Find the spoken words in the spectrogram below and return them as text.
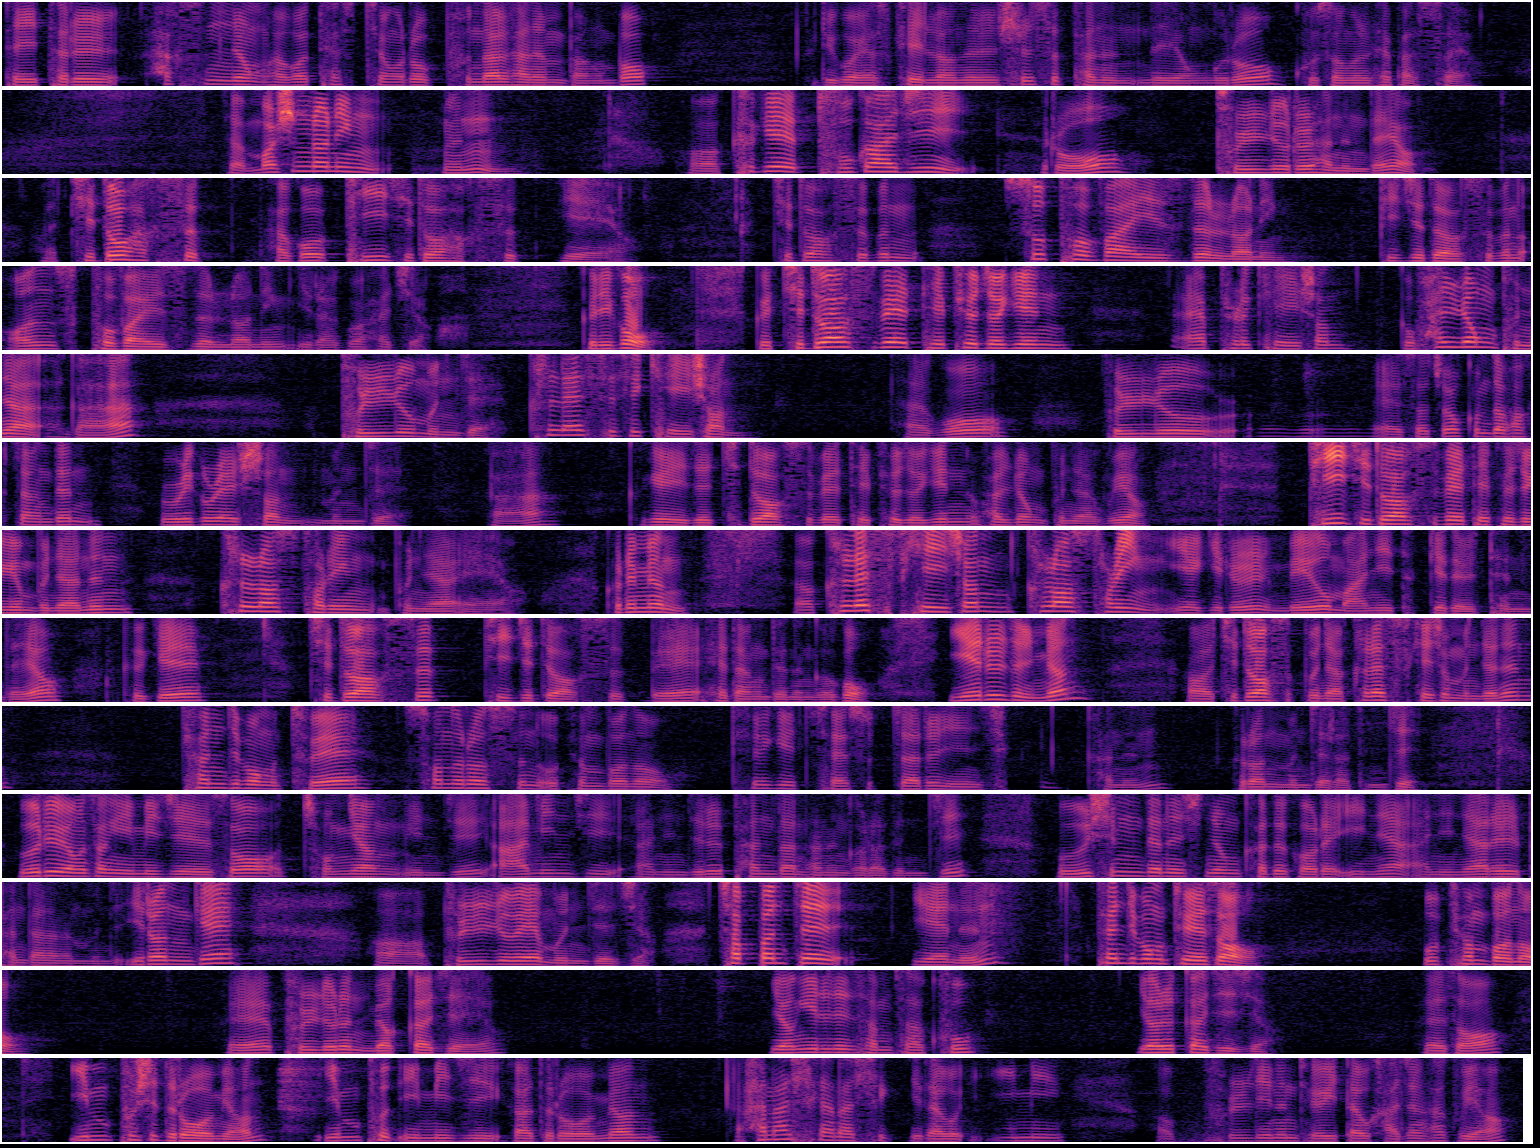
데이터를 학습용하고 테스트용으로 분할하는 방법, 그리고 SK런을 실습하는 내용으로 구성을 해봤어요. 자, 머신러닝은 어, 크게 두 가지로 분류를 하는데요. 어, 지도학습하고 비지도학습이에요. 지도학습은 supervised learning, 비지도학습은 unsupervised learning이라고 하죠. 그리고 그 지도학습의 대표적인 애플리케이션, 그 활용 분야가 분류 문제, 클래시피케이션하고 분류에서 조금 더 확장된 리그레션 문제가 그게 이제 지도학습의 대표적인 활용 분야고요. 비지도학습의 대표적인 분야는 클러스터링 분야예요. 그러면 어, 클래시피케이션, 클러스터링 얘기를 매우 많이 듣게 될 텐데요. 그게 지도학습, 비지도학습에 해당되는 거고 예를 들면 어, 지도학습 분야 클래시피케이션 문제는 편지 봉투에 손으로 쓴 우편번호, 필기체 숫자를 인식하는 그런 문제라든지 의료 영상 이미지에서 종양인지 암인지 아닌지를 판단하는 거라든지 의심되는 신용카드 거래이냐 아니냐를 판단하는 문제 이런 게 어, 분류의 문제죠. 첫 번째 예는 편지 봉투에서 우편번호의 분류는 몇 가지예요? 0, 1, 2, 3, 4, 9, 10가지죠. 그래서 인풋이 들어오면 인풋 이미지가 들어오면 하나씩 하나씩이라고 이미 어, 분리는 되어 있다고 가정하고요.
